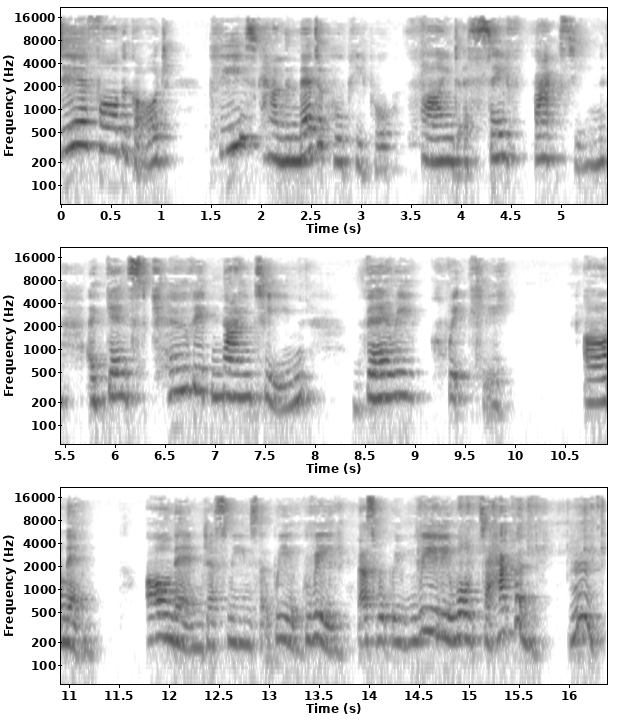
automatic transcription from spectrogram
Dear Father God, please can the medical people find a safe vaccine against COVID 19 very quickly? Amen. Amen just means that we agree. That's what we really want to happen. Mm.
